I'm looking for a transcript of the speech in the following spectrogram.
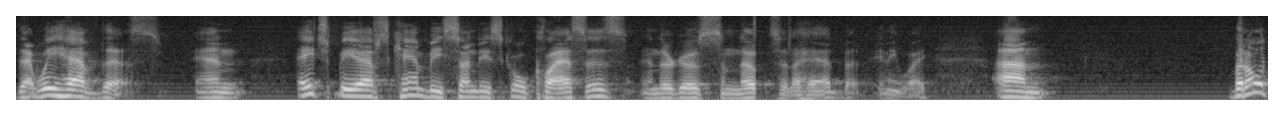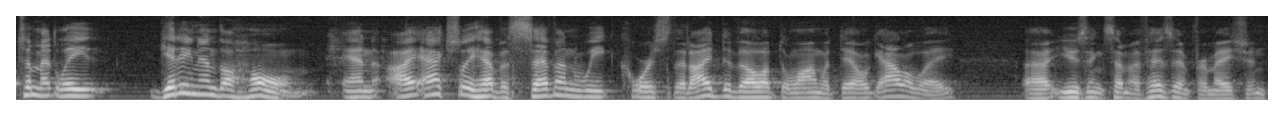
that we have this. And HBFs can be Sunday school classes, and there goes some notes that I had, but anyway. Um, but ultimately, getting in the home, and I actually have a seven week course that I developed along with Dale Galloway, uh, using some of his information,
